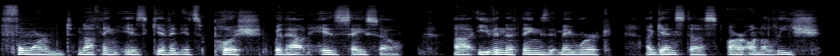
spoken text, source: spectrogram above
formed, nothing is given its push without his say so. Uh, even the things that may work against us are on a leash.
